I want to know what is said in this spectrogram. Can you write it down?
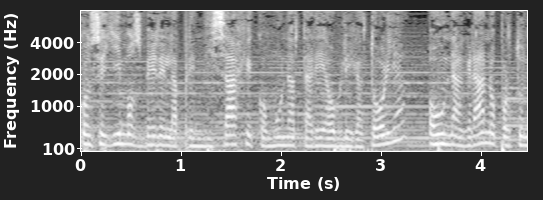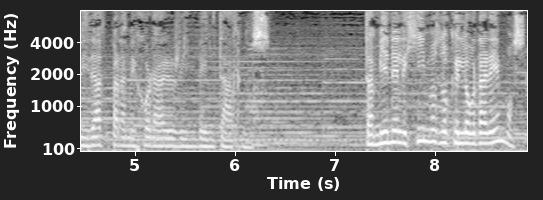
¿Conseguimos ver el aprendizaje como una tarea obligatoria o una gran oportunidad para mejorar y reinventarnos? También elegimos lo que lograremos.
